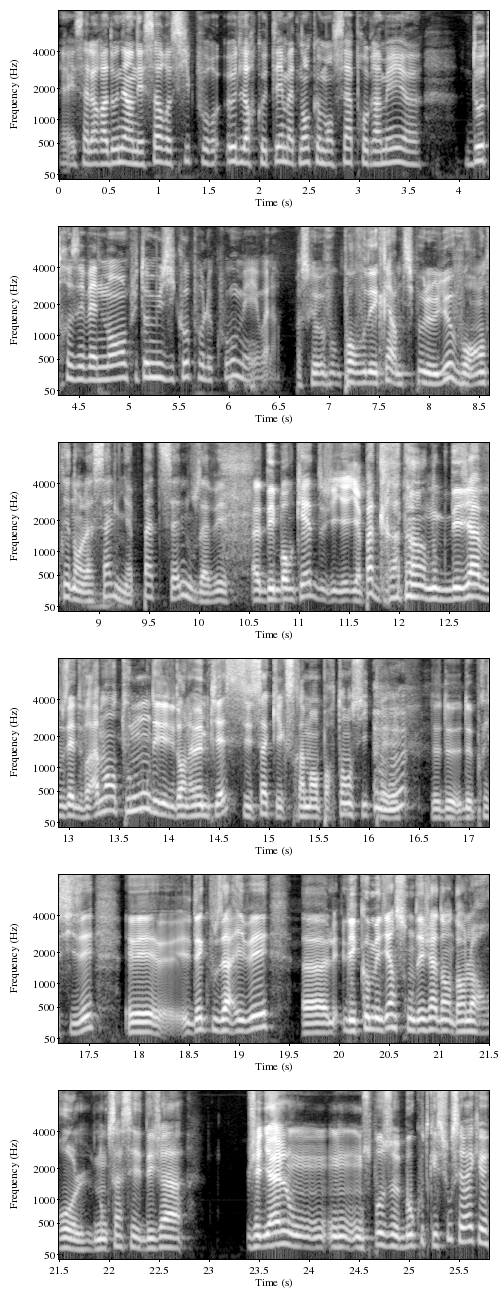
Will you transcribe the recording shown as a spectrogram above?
Et ça leur a donné un essor aussi pour eux, de leur côté, maintenant commencer à programmer euh, d'autres événements plutôt musicaux pour le coup, mais voilà. Parce que pour vous décrire un petit peu le lieu, vous rentrez dans la salle, il n'y a pas de scène, vous avez euh, des banquettes, il n'y a, pas de gratin. Donc déjà, vous êtes vraiment, tout le monde est dans la même pièce. C'est ça qui est extrêmement important aussi de, mhm. préciser. Et, dès que vous arrivez, euh, les comédiens sont déjà dans, leur rôle. Donc ça, c'est déjà génial. On, se pose beaucoup de questions. C'est vrai qu'on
